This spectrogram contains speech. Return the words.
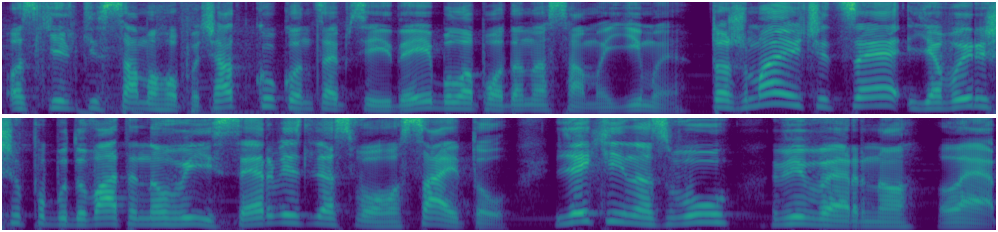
оскільки з самого початку концепція ідеї була подана саме їми. Тож, маючи це, я вирішив побудувати новий сервіс для свого сайту, який назву Viverno Lab.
